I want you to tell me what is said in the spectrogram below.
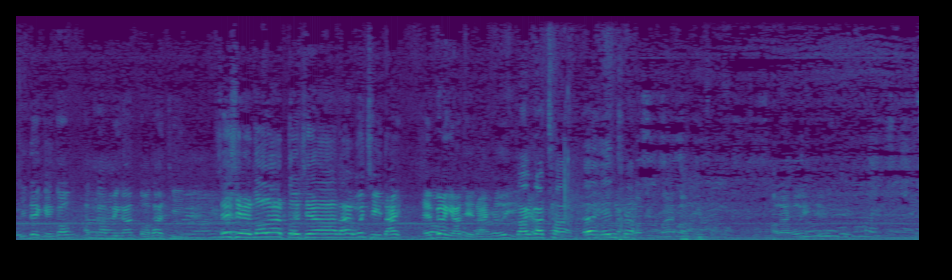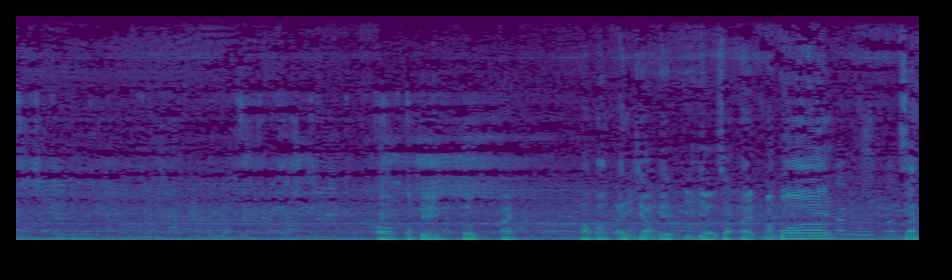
身体健康，阖家平安，大太吉。谢谢罗拉，多谢来，我们期待，要不要邀请来喝一下？大家吃，来饮茶。好，来喝一点。好，OK，好，来，老光站一下，诶，一二三，来，老光站。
